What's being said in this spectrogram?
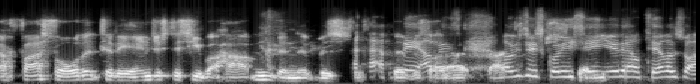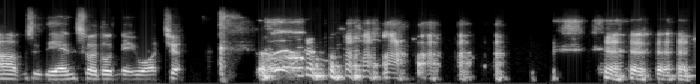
I fast forwarded to the end just to see what happened, and it was. It Mate, was I was- that- I was just going to say, you there, tell us what happens at the end so I don't need to watch it. oh,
